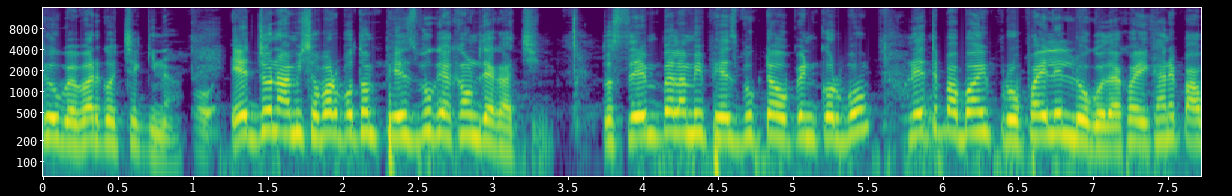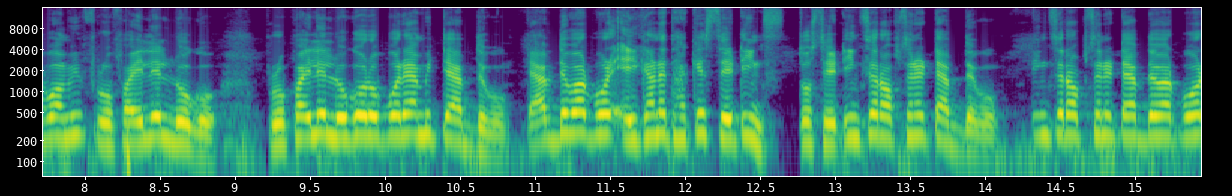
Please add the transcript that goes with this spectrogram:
কেউ ব্যবহার করছে কিনা। এর জন্য আমি সবার প্রথম ফেসবুক অ্যাকাউন্ট দেখাচ্ছি। তো সিম্পল আমি ফেসবুকটা ওপেন করব। এতে পাবো আমি প্রোফাইলের লোগো দেখো, এখানে পাবো আমি প্রোফাইলের লোগো প্রোফাইলের লোগোর ওপরে আমি ট্যাপ দেবো। ট্যাপ দেওয়ার পর এইখানে থাকে সেটিংস তো সেটিংসের অপশানে ট্যাপ দেবো। সেটিংসের অপশানে ট্যাপ দেওয়ার পর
